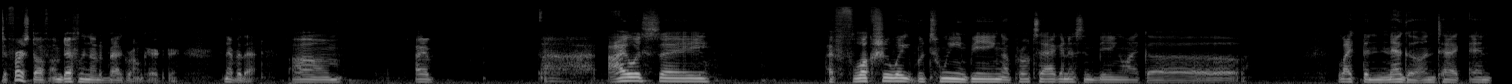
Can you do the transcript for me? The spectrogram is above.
that first off, I'm definitely not a background character. Never that. Um, I I would say I fluctuate between being a protagonist and being like a like the nega antac and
